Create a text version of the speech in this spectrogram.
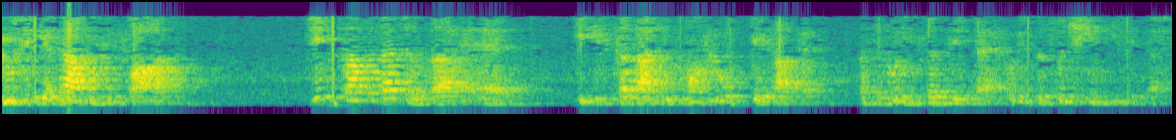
دوسری اللہ کی صفات جن کا پتہ چلتا ہے کہ اس کا تعلق مخلوق کے ساتھ ہے مثلا وہ عزت دیتا ہے اور عزت کو چھین بھی دیتا ہے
